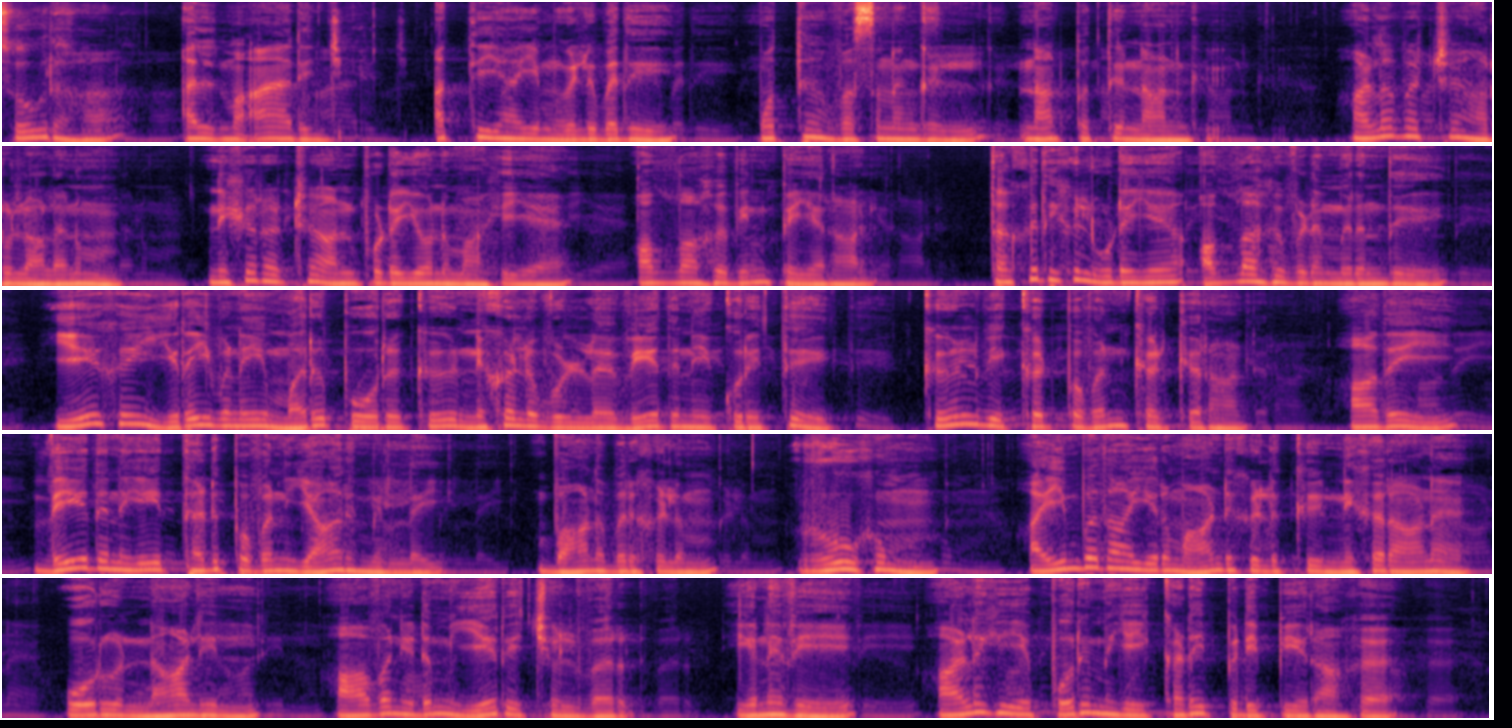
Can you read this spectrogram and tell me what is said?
சூரா அல் மஆரிஜ் அத்தியாயம் எழுபது மொத்த வசனங்கள் நாற்பத்து நான்கு. அளவற்ற அருளாளனும் நிகரற்ற அன்புடையோனுமாகிய அல்லாஹுவின் பெயரால் தகுதிகள் உடைய அல்லாஹுவிடமிருந்து ஏக இறைவனை மறுப்போருக்கு நிகழவுள்ள வேதனை குறித்து கேள்வி கேட்பவன் கேட்கிறான். அதை வேதனையை தடுப்பவன் யாருமில்லை. வானவர்களும் ரூகும் ஐம்பதாயிரம் ஆண்டுகளுக்கு நிகரான ஒரு நாளில் அவனிடம் ஏறிச் செல்வர் எனவே அழகிய பொறுமையை கடைப்பிடிப்பீராக.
